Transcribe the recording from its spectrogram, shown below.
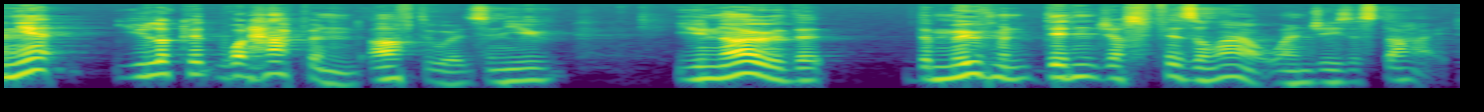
And yet, you look at what happened afterwards and you, you know that the movement didn't just fizzle out when Jesus died.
